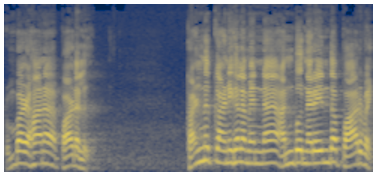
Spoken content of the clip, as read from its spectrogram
ரொம்ப அழகான பாடல். கண்ணுக்கு அணிகலம் என்ன? அன்பு நிறைந்த பார்வை.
